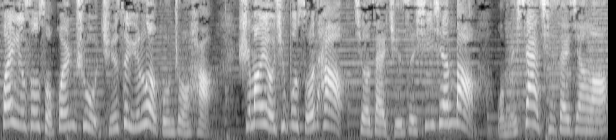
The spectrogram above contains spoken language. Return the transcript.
欢迎搜索关注“橘子娱乐”公众号，时髦有趣不俗套，就在“橘子新鲜报”。我们下期再见喽！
